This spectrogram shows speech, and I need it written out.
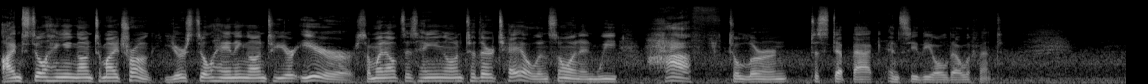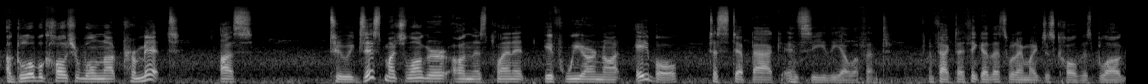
I'm still hanging on to my trunk. You're still hanging on to your ear. Someone else is hanging on to their tail and so on. And we have to learn to step back and see the old elephant. A global culture will not permit us to exist much longer on this planet if we are not able to step back and see the elephant. In fact, I think that's what I might just call this blog,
